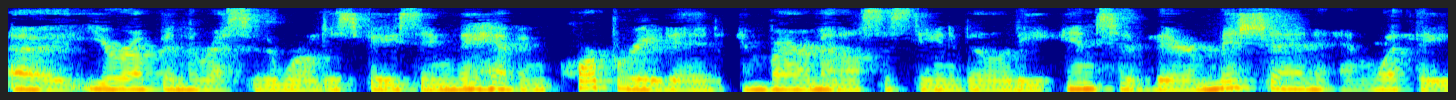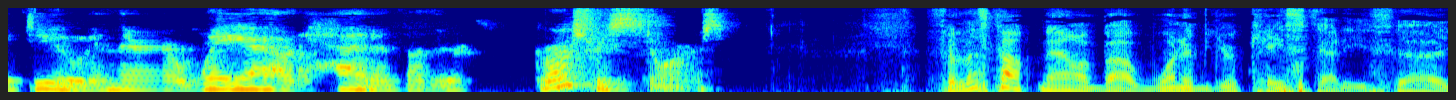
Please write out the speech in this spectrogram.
uh, Europe and the rest of the world is facing, they have incorporated environmental sustainability into their mission and what they do, and they're way out ahead of other grocery stores. So let's talk now about one of your case studies, uh,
